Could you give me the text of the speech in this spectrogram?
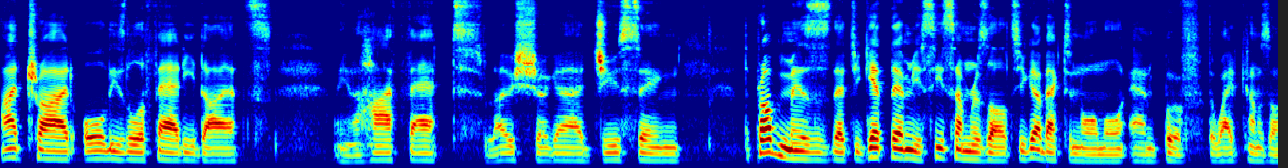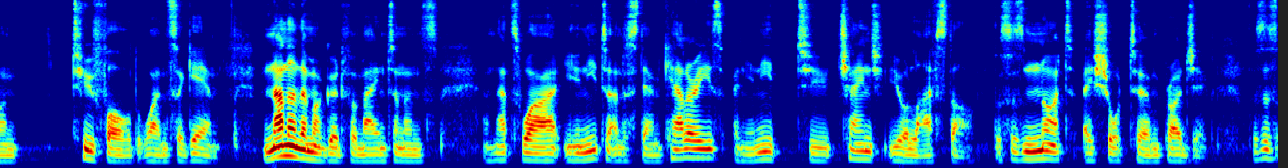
I tried all these little fatty diets, you know, high fat, low sugar, juicing the problem is that you get them, you see some results, you go back to normal, and boof, the weight comes on twofold once again. None of them are good for maintenance, and that's why you need to understand calories and you need to change your lifestyle. This is not a short term project, this is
